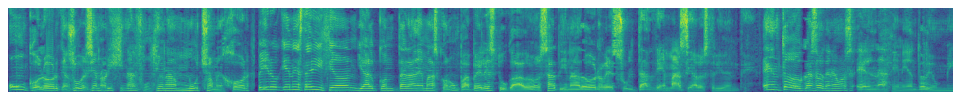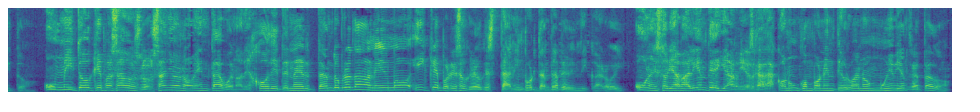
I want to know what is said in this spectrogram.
Un color que en su versión original funciona mucho mejor, pero que en esta edición, ya al contar además con un papel estucado, satinado, resulta demasiado estridente. En todo caso tenemos el nacimiento de un mito. Un mito que pasados los años 90, bueno, dejó de tener tanto protagonismo y que por eso creo que es tan importante reivindicar hoy. Una historia valiente y arriesgada, con un componente urbano muy bien tratado.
